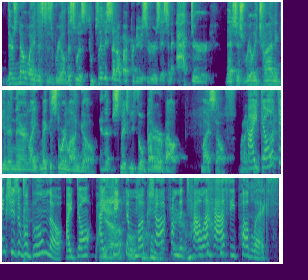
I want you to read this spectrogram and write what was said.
there's no way this is real. This was completely set up by producers. It's an actor that's just really trying to get in there, like make the storyline go. And it just makes me feel better about myself when I I don't think she's a waboom, though. I don't. I Yeah. think the mugshot from the Tallahassee Publix.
